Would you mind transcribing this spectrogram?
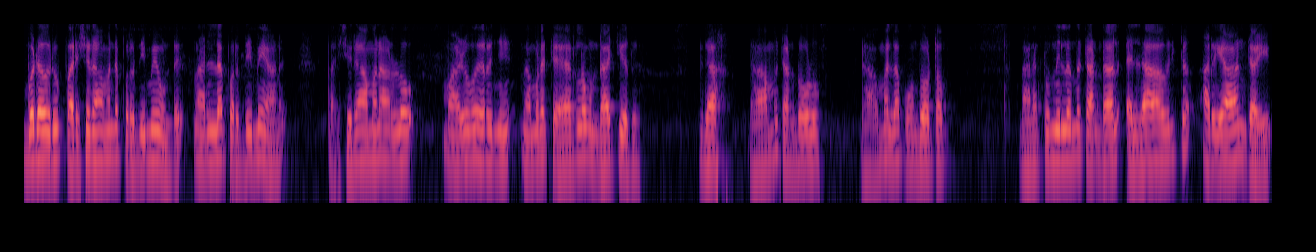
ഇവിടെ ഒരു പരശുരാമന്റെ പ്രതിമയുണ്ട്. നല്ല പ്രതിമയാണ്. പരശുരാമനാണല്ലോ മഴ എറിഞ്ഞ് നമ്മുടെ കേരളം ഉണ്ടാക്കിയത്. ഇതാ ഡാം കണ്ടോളൂ. ഡാമല്ല പൂന്തോട്ടം. നനത്തുന്നില്ലെന്ന് കണ്ടാൽ എല്ലാവർക്കും അറിയാൻ കഴിയും.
